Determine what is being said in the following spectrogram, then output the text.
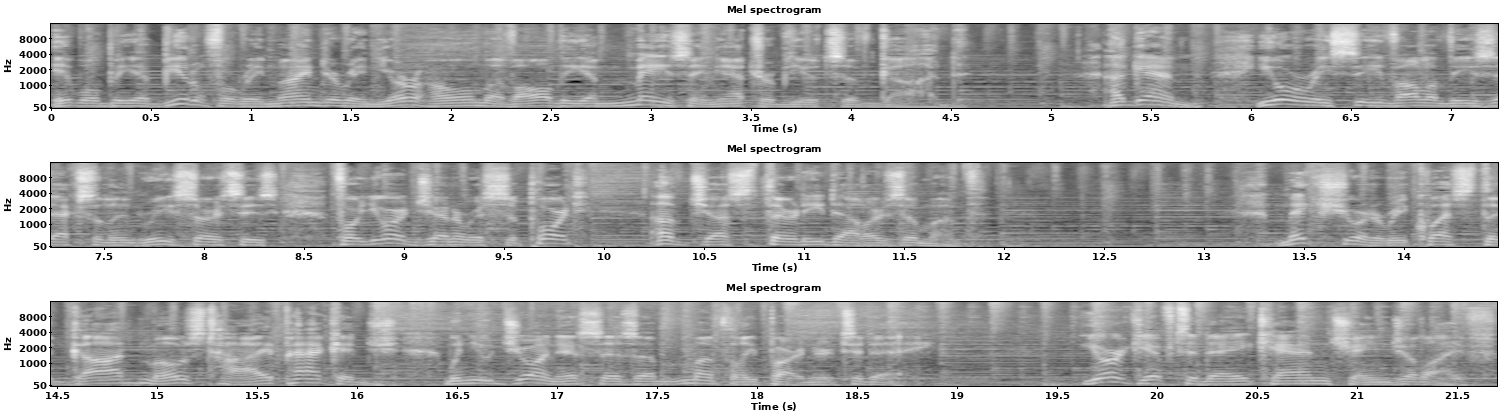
It will be a beautiful reminder in your home of all the amazing attributes of God. Again, you'll receive all of these excellent resources for your generous support of just $30 a month. Make sure to request the God Most High package when you join us as a monthly partner today. Your gift today can change a life,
